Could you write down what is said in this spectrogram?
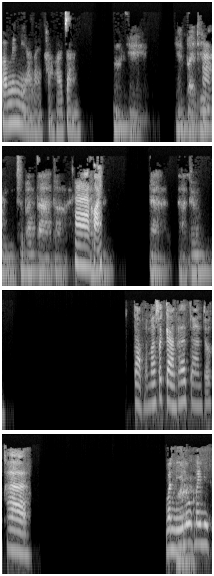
ก็ไม่มีอะไรค่ะพระอาจารย์โอเคเห็นไปที่คุณสุภัตตาต่อค่ะขออ่าสาธุกลับนมัสการพระอาจารย์เจ้าค่ะ วันนี้ลูกไม่มีค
